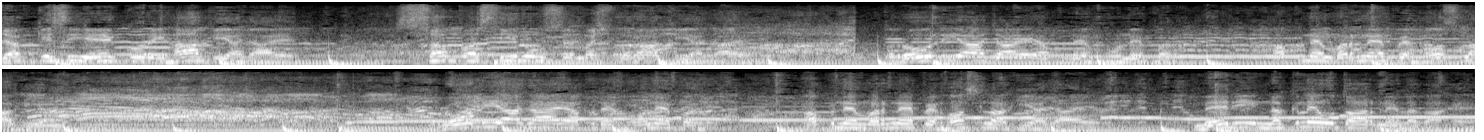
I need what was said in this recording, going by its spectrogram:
جب کسی ایک کو رہا کیا جائے، سب اسیروں سے مشورہ کیا جائے۔ رو لیا جائے اپنے ہونے پر، اپنے مرنے پہ حوصلہ کیا۔ جائے رو لیا جائے اپنے ہونے پر، اپنے مرنے پہ حوصلہ کیا جائے۔ میری نقلیں اتارنے لگا ہے۔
